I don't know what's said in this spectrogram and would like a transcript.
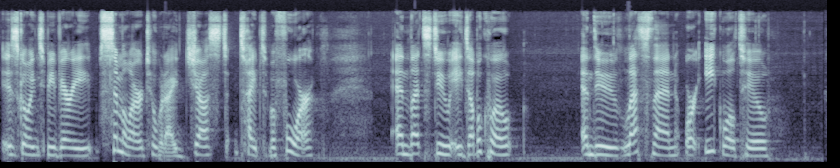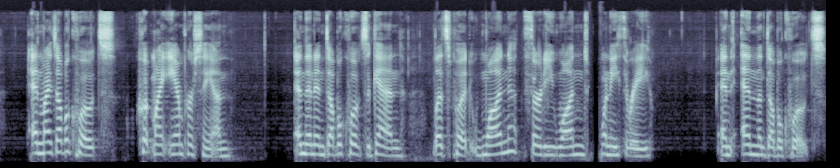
is going to be very similar to what I just typed before. And let's do a double quote and do less than or equal to. And my double quotes, put my ampersand. And then in double quotes again, let's put 13123 and end the double quotes.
